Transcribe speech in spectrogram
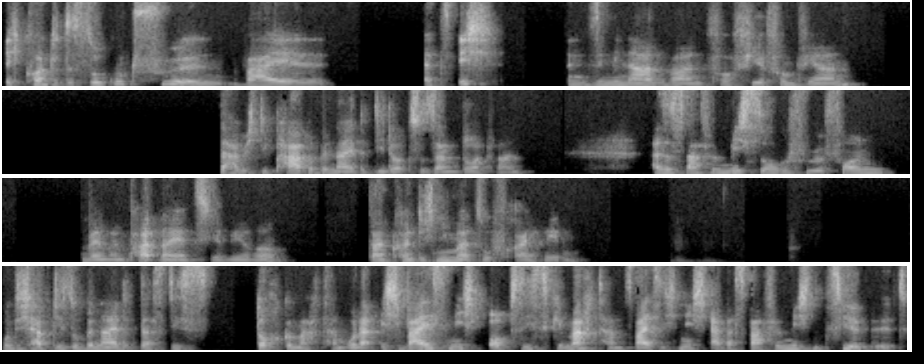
ich konnte das so gut fühlen, weil als ich in Seminaren waren vor vier, fünf Jahren, da habe ich die Paare beneidet, die dort zusammen dort waren. Also es war für mich so ein Gefühl von, wenn mein Partner jetzt hier wäre, dann könnte ich niemals so frei reden. Mhm. Und ich habe die so beneidet, dass die es doch gemacht haben. Oder ich weiß nicht, ob sie es gemacht haben, das weiß ich nicht, aber es war für mich ein Zielbild.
